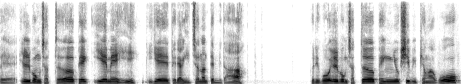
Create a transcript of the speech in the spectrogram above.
예, 일봉 차트 100 EMA 이게 대략 2,000원대입니다. 그리고 일봉 차트 162평하고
